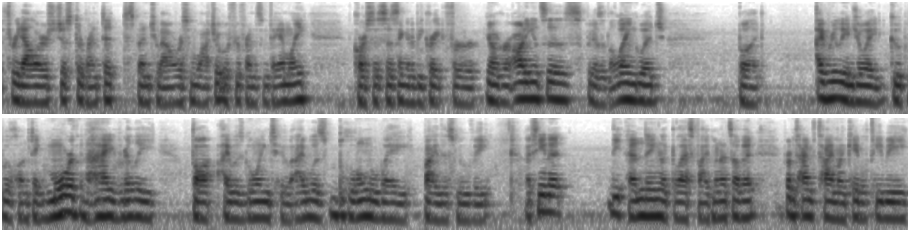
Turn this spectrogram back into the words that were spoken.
three dollars just to rent it to spend two hours and watch it with your friends and family. Of course, this isn't going to be great for younger audiences because of the language, but I really enjoyed Good Will Hunting more than I really thought I was going to. I was blown away by this movie. I've seen it, the ending, like the last five minutes of it, from time to time on cable TV,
